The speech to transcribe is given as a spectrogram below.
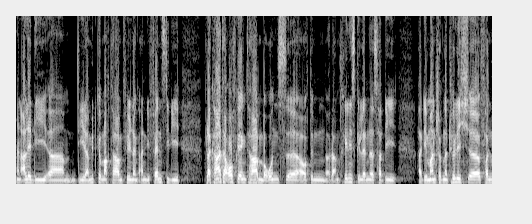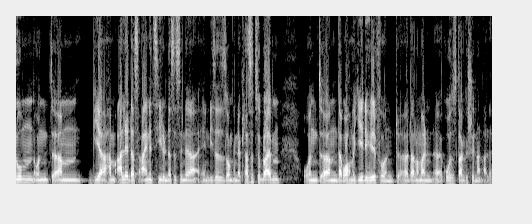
an alle, die, ähm, die da mitgemacht haben. Vielen Dank an die Fans, die die Plakate aufgehängt haben bei uns äh, auf dem oder am Trainingsgelände. Das hat die hat die Mannschaft natürlich äh, vernommen und ähm, wir haben alle das eine Ziel und das ist in der in dieser Saison in der Klasse zu bleiben und ähm, da brauchen wir jede Hilfe und äh, da nochmal ein äh, großes Dankeschön an alle.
